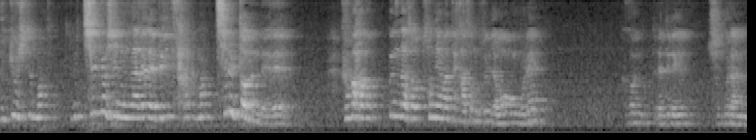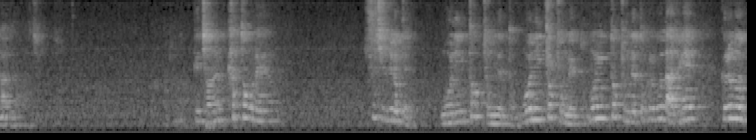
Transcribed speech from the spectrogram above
6교시도 막 7교시 있는 날에 애들이 사- 막 치를 떠는데 그거 하고 끝나서 선생님한테 가서 무슨 영어 공부를 해? 죽으라는 말을 하죠. 그 저는 카톡으로 해요. 수식 이렇게 모닝톡 종례톡 모닝톡 종례톡 모닝톡 종례톡 그리고 나중에 그러면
